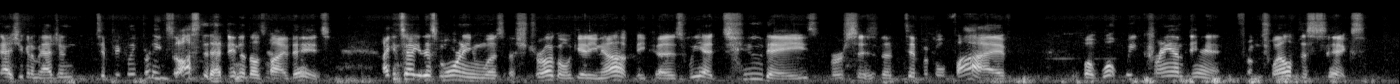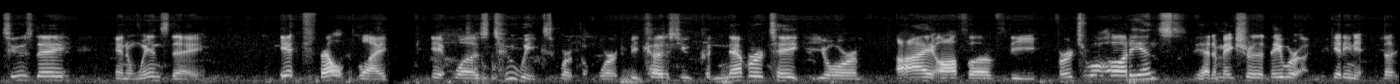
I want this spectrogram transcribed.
as you can imagine, typically pretty exhausted at the end of those five days. I can tell you this morning was a struggle getting up because we had two days versus the typical five but what we crammed in from 12 to 6, Tuesday and Wednesday, it felt like it was two weeks worth of work because you could never take your eye off of the virtual audience. You had to make sure that they were getting the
